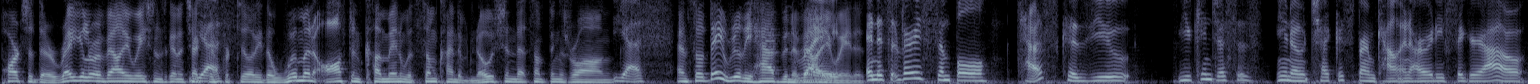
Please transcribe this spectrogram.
parts of their regular evaluation is going to check Yes. their fertility. The women often come in with some kind of notion that something's wrong. yes. And so they really have been evaluated. Right. And it's a very simple test because you you can just as you know check a sperm count and already figure out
